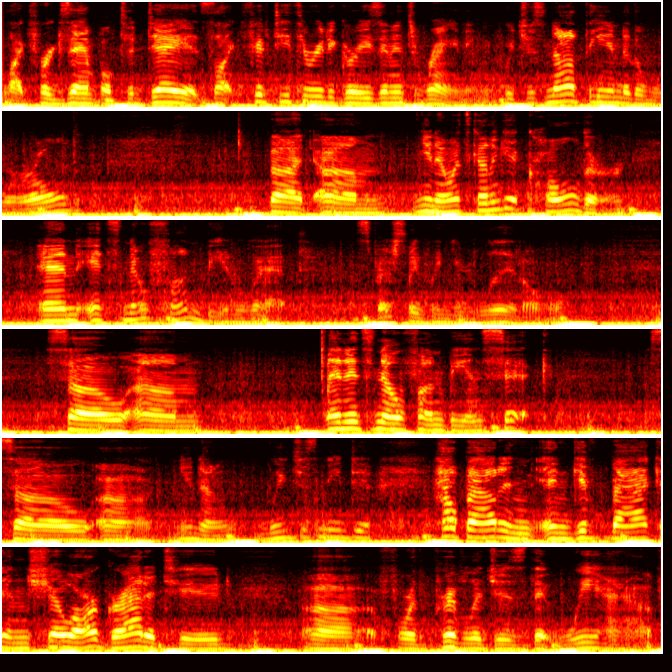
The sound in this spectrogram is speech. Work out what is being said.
like for example, today it's like 53 degrees and it's raining, which is not the end of the world. But, um, you know, it's going to get colder. And it's no fun being wet, especially when you're little. So, um, and it's no fun being sick. So, uh, you know, we just need to help out and, and give back and show our gratitude uh, for the privileges that we have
